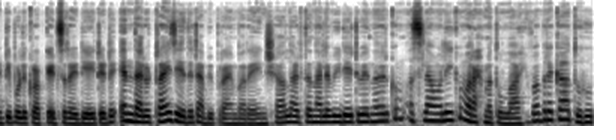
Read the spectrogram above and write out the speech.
അടിപൊളി ക്രോക്കറ്റ്സ് റെഡി ആയിട്ടുണ്ട്. എന്തായാലും ട്രൈ ചെയ്തിട്ട് അഭിപ്രായം പറയാം. ഇൻഷാല്ല അടുത്ത നല്ല വീഡിയോ ആയിട്ട് വരുന്നവർക്കും അസ്സാം വലൈക്കും വറഹമത്തല്ലാഹി വബർക്കാത്തുഹു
